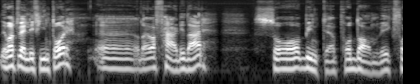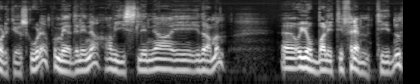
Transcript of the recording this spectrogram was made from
det var et veldig fint år. Eh, og Da jeg var ferdig der, så begynte jeg på Danvik folkehøgskole, på medielinja, avislinja i, i Drammen. Og jobba litt i Fremtiden,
